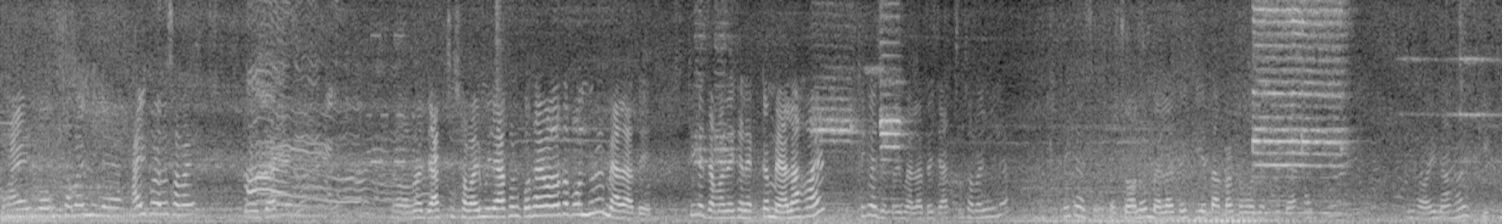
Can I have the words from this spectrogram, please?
ভাইয়ের বউ, সবাই মিলে। হাই করে সবাই। দেখ- তো আমরা যাচ্ছি সবাই মিলে। এখন কোথায় বলো তো বন্ধুরা? মেলাতে। ঠিক আছে? আমাদের এখানে একটা মেলা হয়। ঠিক আছে? ওই মেলাতে যাচ্ছি সবাই মিলে। ঠিক আছে? তো চলো মেলাতে গিয়ে তারপর তোমাদেরকে দেখাচ্ছি। কী হয়, না হয়? কী কী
